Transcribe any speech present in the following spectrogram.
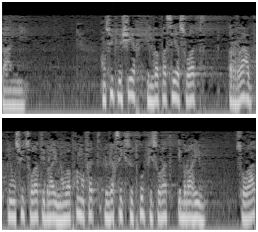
anni ensuite le shir il va passer à surat Ar-Ra'd et ensuite surat Ibrahim on va prendre en fait le verset qui se trouve fi surat Ibrahim surat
